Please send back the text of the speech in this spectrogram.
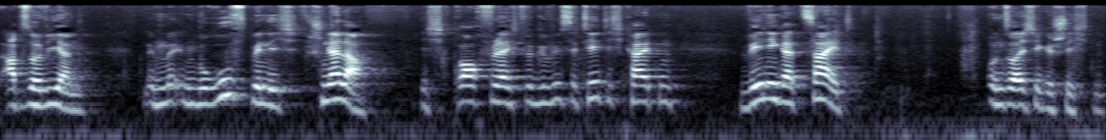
absolvieren. Im, Im Beruf bin ich schneller. Ich brauche vielleicht für gewisse Tätigkeiten weniger Zeit und solche Geschichten.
